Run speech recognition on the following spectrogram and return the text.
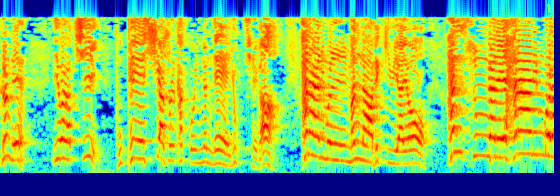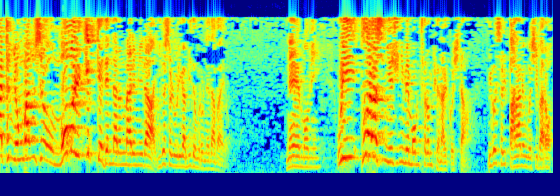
그런데 이와 같이 부패의 씨앗을 갖고 있는 내 육체가 하나님을 만나 뵙기 위하여 한순간에 하나님과 같은 영광스러운 몸을 입게 된다는 말입니다. 이것을 우리가 믿음으로 내다봐요. 내 몸이 우리 부활하신 예수님의 몸처럼 변할 것이다. 이것을 바라는 것이 바로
